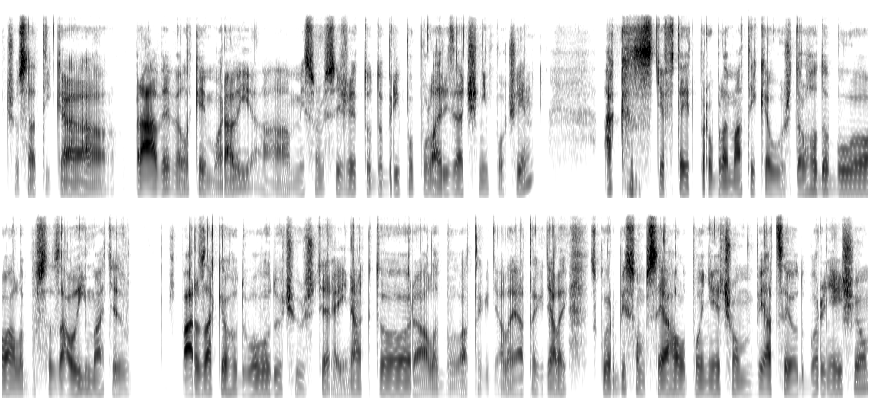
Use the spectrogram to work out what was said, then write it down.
čo sa týka práve Veľkej Moravy a myslím si, že je to dobrý popularizačný počin. Ak ste v tej problematike už dlhodobo alebo sa zaujímate pár z akého dôvodu, či už ste reinaktor alebo a tak ďalej a tak ďalej. Skôr by som siahol po niečom viacej odbornejšom,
